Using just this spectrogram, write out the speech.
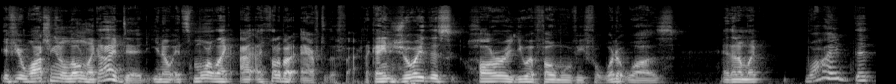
if you're watching it alone like I did, you know, it's more like I, I thought about it after the fact. Like I enjoyed this horror UFO movie for what it was, and then I'm like, why did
